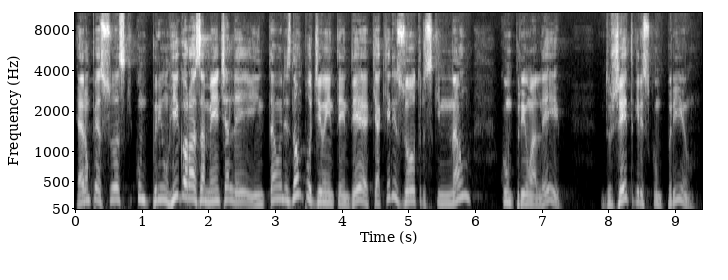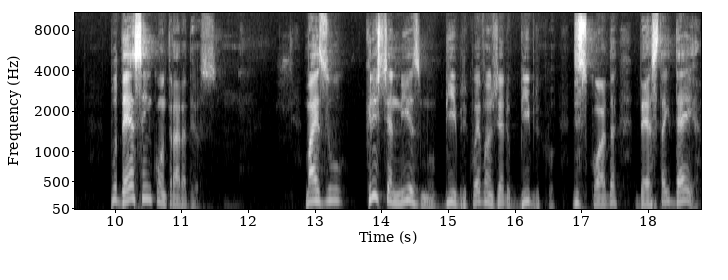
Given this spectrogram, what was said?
eram pessoas que cumpriam rigorosamente a lei. Então, eles não podiam entender que aqueles outros que não cumpriam a lei, do jeito que eles cumpriam, pudessem encontrar a Deus. Mas o cristianismo bíblico, o evangelho bíblico, discorda desta ideia.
